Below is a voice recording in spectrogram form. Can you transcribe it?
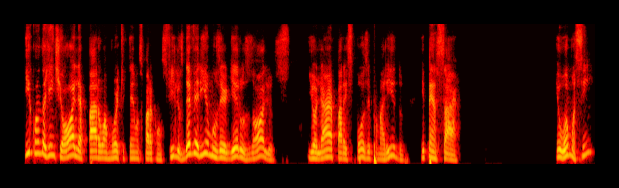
E quando a gente olha para o amor que temos para com os filhos, deveríamos erguer os olhos e olhar para a esposa e para o marido e pensar: eu amo assim?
